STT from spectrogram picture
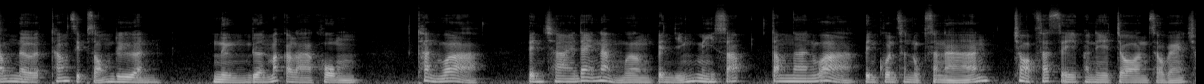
กำเนิดทั้ง 12 เดือน 1 เดือนมกราคม ท่านว่า เป็นชายได้นั่งเมืองเป็นหญิงมีทรัพย์ตำนานว่าเป็นคนสนุกสนาน ชอบซัดเซพเนจรแสวงโช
